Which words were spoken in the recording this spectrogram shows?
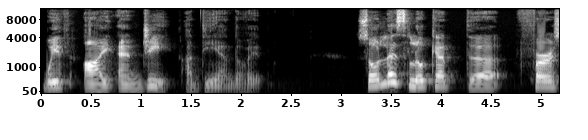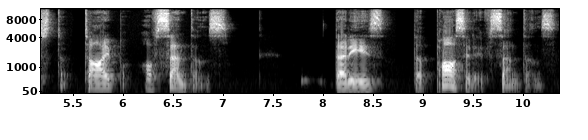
with ing at the end of it. So let's look at the first type of sentence, that is the positive sentence.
